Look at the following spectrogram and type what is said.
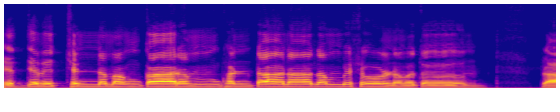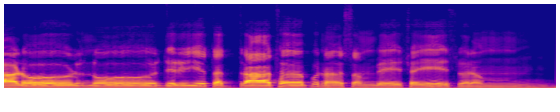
हृद्यविच्छिन्नमङ्कारं घण्टानादं विषोर्णवत् प्राणोर्नोदीर्य तत्राथ पुनः संवेशयेश्वरम्।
